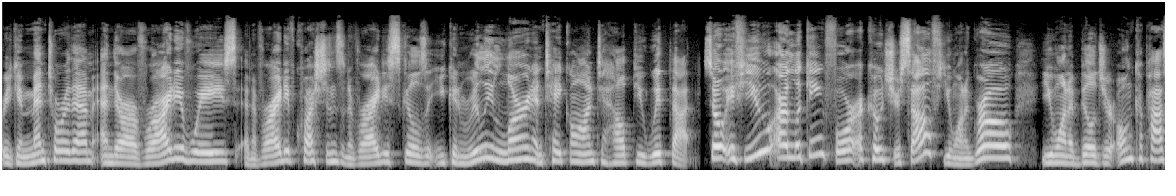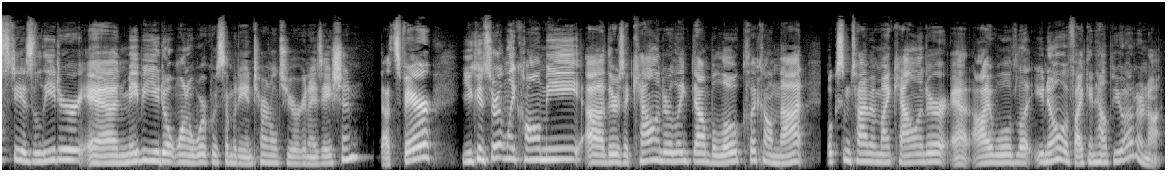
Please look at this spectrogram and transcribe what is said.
or you can mentor them. And there are a variety of ways and a variety of questions and a variety of skills that you can really learn and take on to help you with that. So if you are looking for a coach yourself, you want to grow, you want to build your own capacity as a leader, and maybe you don't want to work with somebody internal to your organization, that's fair. You can certainly call me. Uh, there's a calendar link down below. Click on that, book some time in my calendar, and I will let you know if I can help you out or not.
